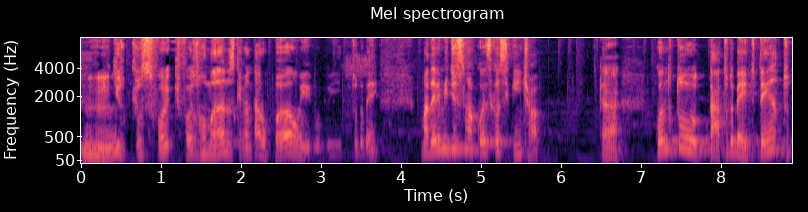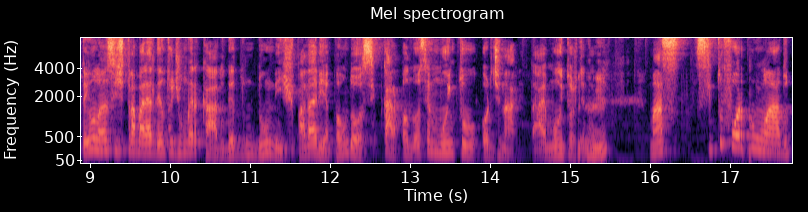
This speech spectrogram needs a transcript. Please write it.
uhum. e que, que, os, foi, que foi os romanos que inventaram o pão e, e tudo bem. Mas ele me disse uma coisa que é o seguinte, ó. É, quando tu. Tá, tudo bem, tu tem, tu tem um lance de trabalhar dentro de um mercado, dentro de um nicho, padaria, pão doce. Cara, pão doce é muito ordinário, tá? É muito ordinário. Uhum. Mas se tu for para um lado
